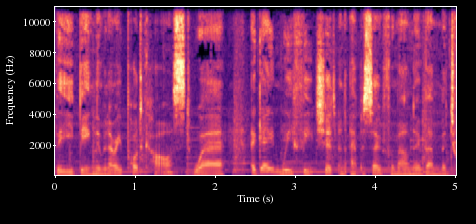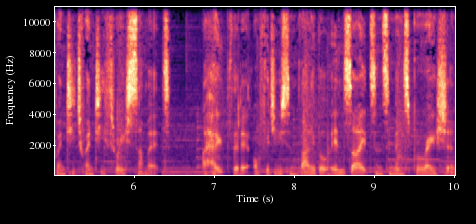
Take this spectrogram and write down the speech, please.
the Being Luminary podcast, where again we featured an episode from our November 2023 summit. I hope that it offered you some valuable insights and some inspiration.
